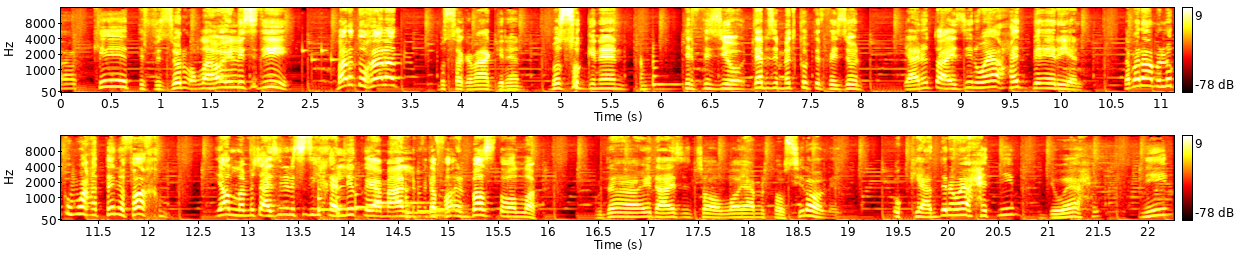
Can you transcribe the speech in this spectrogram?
okay التلفزيون والله هو LCD. برضه غلط. بصوا يا جماعة الجنان. بصوا الجنان. تلفزيون ده بذمتكم تلفزيون. يعني أنتوا عايزين واحد بأريال. طب أنا أعمل لكم واحد تاني فخم. يلا مش عايزين LCD خليكم يا معلم. ده انبسطوا والله. وده إيه ده عايز إن شاء الله يعمل توصيلة ولا إيه؟ okay عندنا واحد اتنين دي واحد اتنين.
